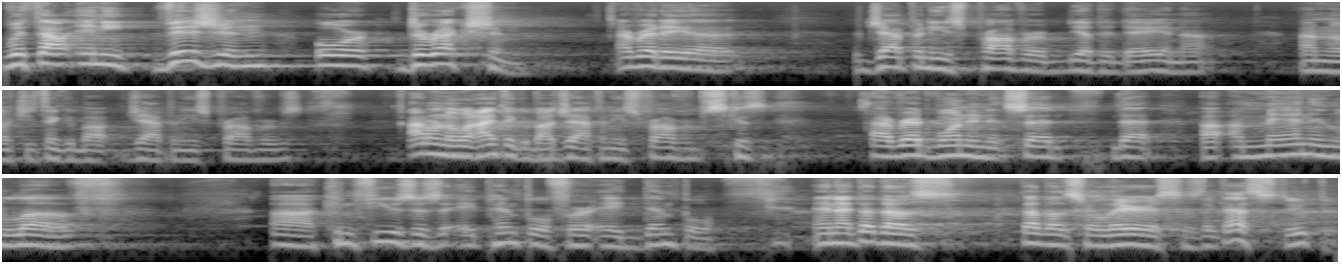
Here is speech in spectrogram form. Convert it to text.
without any vision or direction. I read a, a, Japanese proverb the other day, and I, I don't know what you think about Japanese proverbs. I don't know what I think about Japanese proverbs because I read one and it said that uh, a man in love uh, confuses a pimple for a dimple. And I thought that was, thought that was hilarious. I was like, that's stupid.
